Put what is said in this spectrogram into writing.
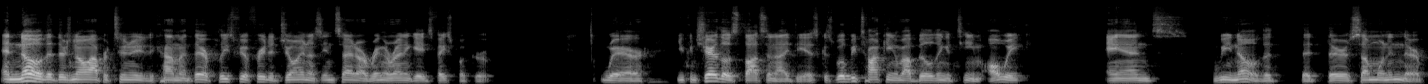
and know that there's no opportunity to comment there, please feel free to join us inside our Ring of Renegades Facebook group, where you can share those thoughts and ideas because we'll be talking about building a team all week. And we know that that there is someone in there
